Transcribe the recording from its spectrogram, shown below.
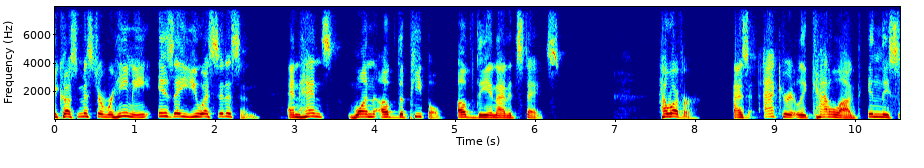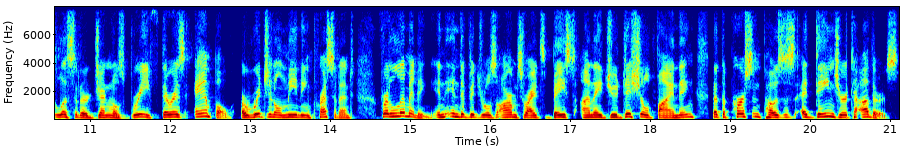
because Mr. Rahimi is a U.S. citizen and hence one of the people of the United States. However, as accurately cataloged in the Solicitor General's brief, there is ample original meaning precedent for limiting an individual's arms rights based on a judicial finding that the person poses a danger to others.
